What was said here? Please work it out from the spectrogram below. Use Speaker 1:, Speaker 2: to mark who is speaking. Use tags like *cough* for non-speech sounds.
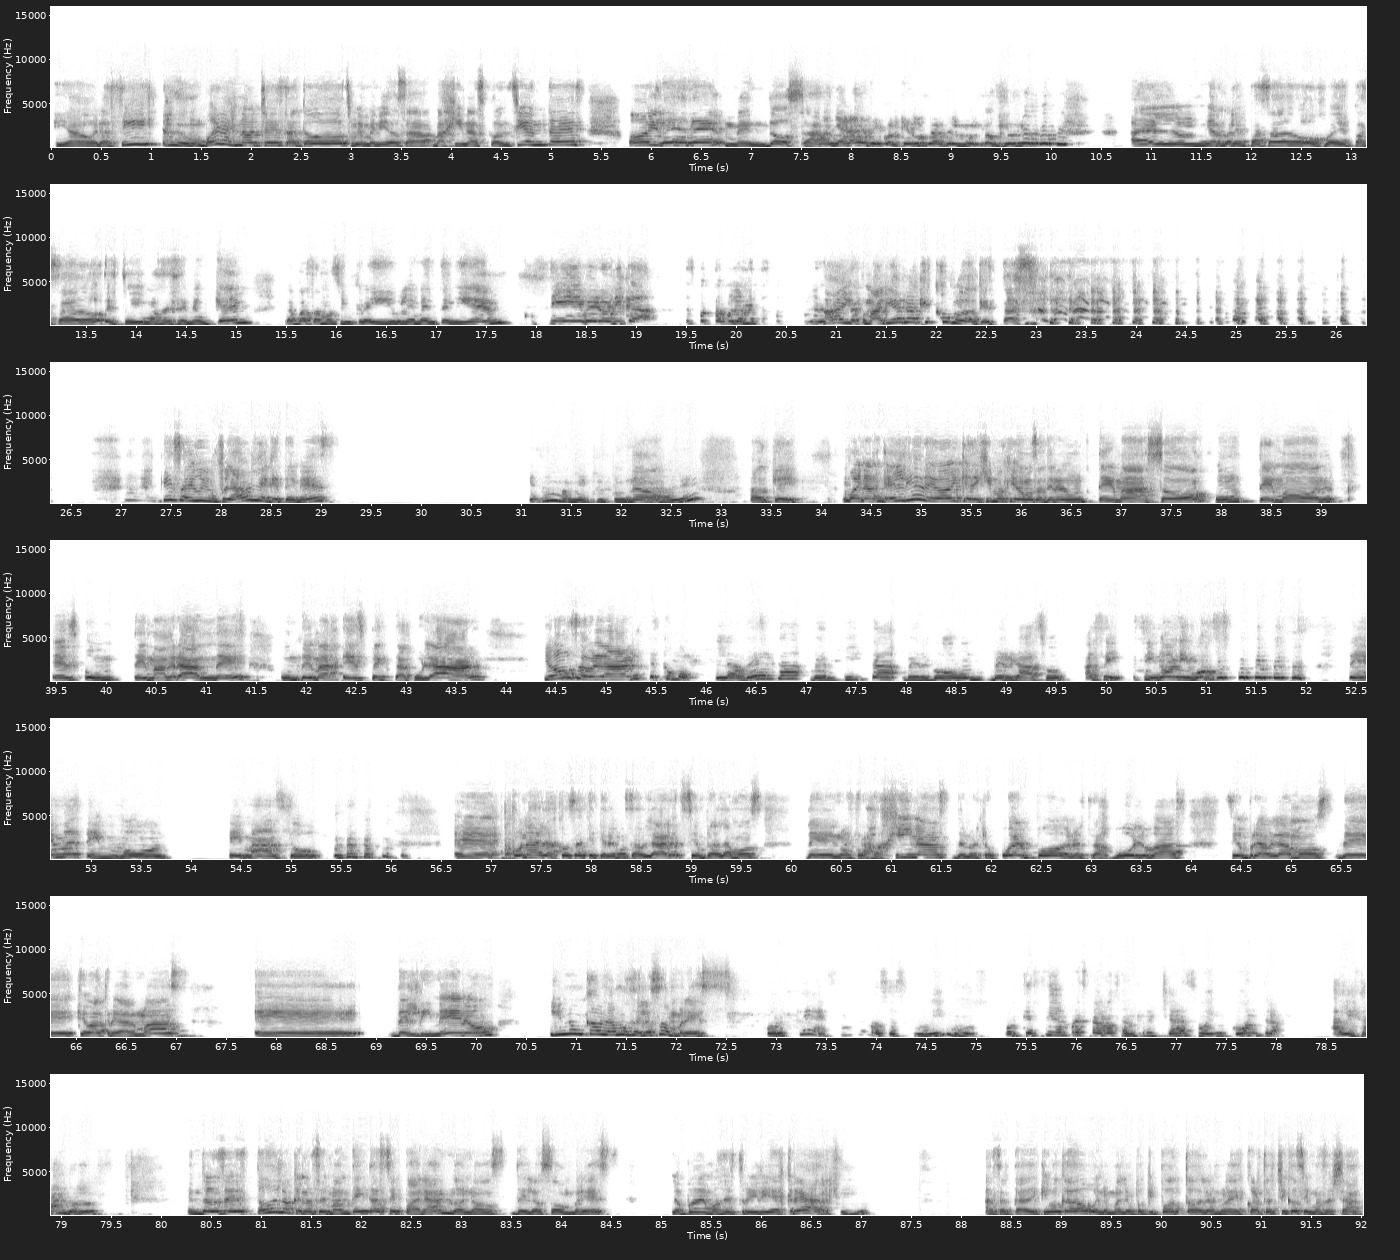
Speaker 1: Y ahora sí, *clears throat* buenas noches a todos, bienvenidos a Vaginas Conscientes, hoy desde Mendoza.
Speaker 2: Mañana desde cualquier lugar del mundo. *laughs*
Speaker 1: El miércoles pasado o jueves pasado estuvimos desde Neuquén, la pasamos increíblemente bien.
Speaker 2: Sí, Verónica, espectacularmente espectacular.
Speaker 1: Ay, Mariana, qué cómoda que estás. *laughs* ¿Qué es algo inflable que tenés?
Speaker 2: ¿Es un muñequito inflable?
Speaker 1: No. Ok. Bueno, el día de hoy que dijimos que íbamos a tener un temazo, un temón, es un tema grande, un tema espectacular. Y vamos a hablar.
Speaker 2: Es como la verga, verguita, vergón, vergazo, así, sinónimos. *laughs* tema, temón, temazo.
Speaker 1: Eh, una de las cosas que queremos hablar, siempre hablamos de nuestras vaginas, de nuestro cuerpo, de nuestras vulvas, siempre hablamos de qué va a crear más, eh, del dinero, y nunca hablamos de los hombres.
Speaker 2: ¿Por qué? Siempre los excluimos. ¿Por qué siempre estamos en rechazo, en contra, alejándolos?
Speaker 1: Entonces, todo lo que nos mantenga separándonos de los hombres, lo podemos destruir y descrear.
Speaker 2: Sí.
Speaker 1: Acertado, equivocado, bueno, malo, poquito, todos los nueve cortos, chicos, y más allá.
